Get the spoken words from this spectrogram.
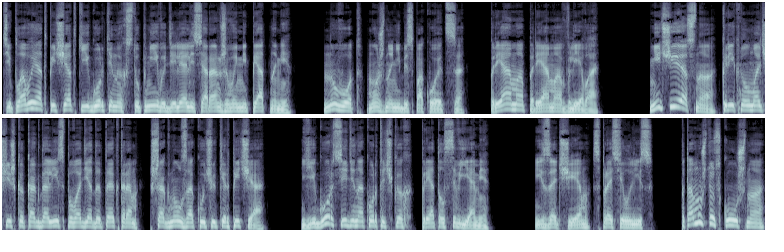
Тепловые отпечатки Егоркиных ступней выделялись оранжевыми пятнами. Ну вот, можно не беспокоиться. Прямо-прямо влево. «Нечестно!» — крикнул мальчишка, когда лис, поводя детектором, шагнул за кучу кирпича. Егор, сидя на корточках, прятался в яме. «И зачем?» — спросил лис. «Потому что скучно».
